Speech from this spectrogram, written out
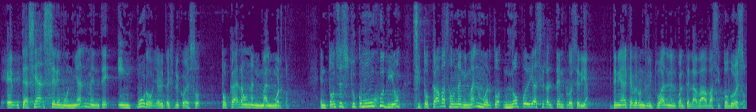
eh, te hacía ceremonialmente impuro, y ahorita explico eso, tocar a un animal muerto. Entonces tú como un judío, si tocabas a un animal muerto, no podías ir al templo ese día. Y tenía que haber un ritual en el cual te lavabas y todo eso.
